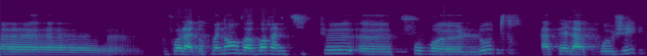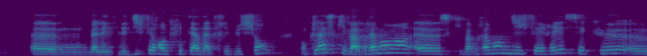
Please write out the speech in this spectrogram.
Euh, voilà, donc maintenant, on va voir un petit peu euh, pour euh, l'autre appel à projet, euh, bah, les, différents critères d'attribution. Donc là, ce qui va vraiment, ce qui va vraiment différer, c'est que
